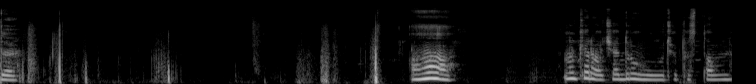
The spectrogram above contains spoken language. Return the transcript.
Да. А. -а. Ну, короче, я другу лучше поставлю.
